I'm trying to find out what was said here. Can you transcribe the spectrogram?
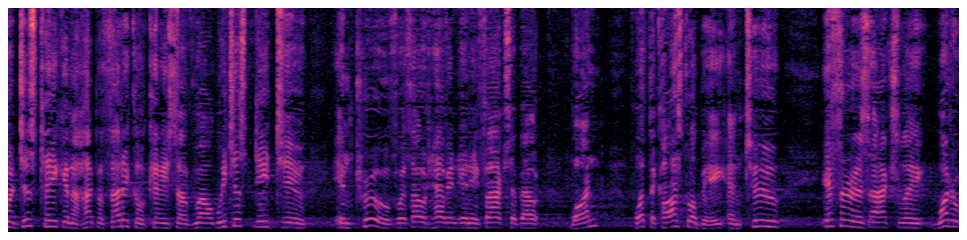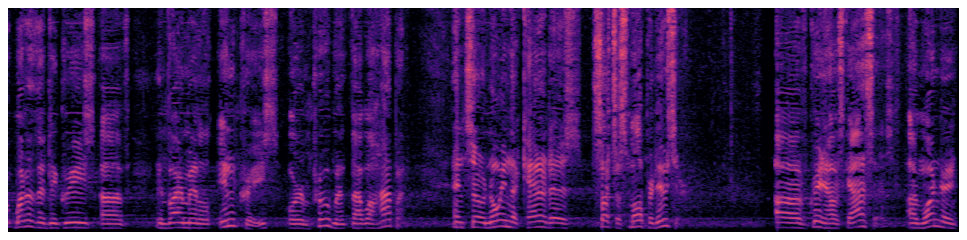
But just taking a hypothetical case of well, we just need to improve without having any facts about one, what the cost will be, and two, if there is actually, what are, what are the degrees of environmental increase or improvement that will happen? And so knowing that Canada is such a small producer of greenhouse gases, I'm wondering,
